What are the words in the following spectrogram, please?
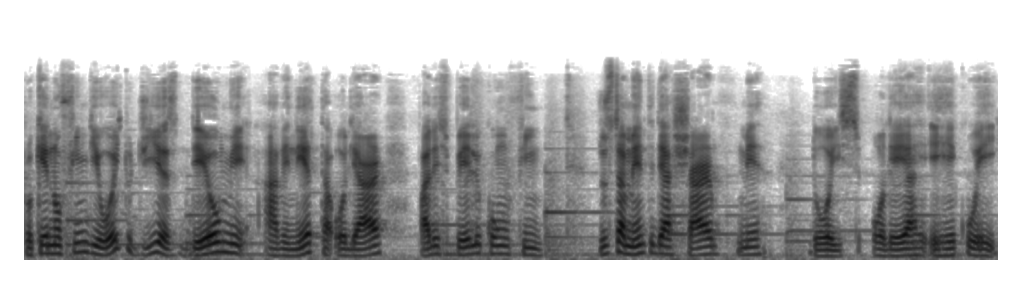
Porque no fim de oito dias deu-me a veneta olhar para o espelho com um fim, justamente de achar-me dois. Olhei e recuei.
